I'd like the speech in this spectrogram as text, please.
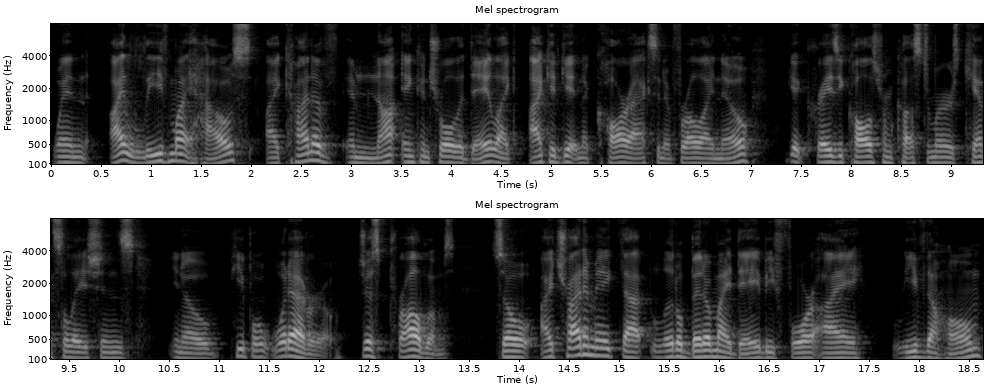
When I leave my house, I kind of am not in control of the day. Like I could get in a car accident for all I know, get crazy calls from customers, cancellations, you know, people, whatever, just problems. So I try to make that little bit of my day before I leave the home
